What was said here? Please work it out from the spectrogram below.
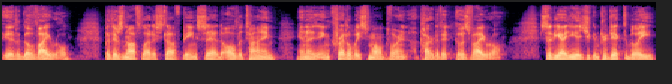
it'll go viral, but there's an awful lot of stuff being said all the time, and an incredibly small part part of it goes viral. So the idea is you can predictably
